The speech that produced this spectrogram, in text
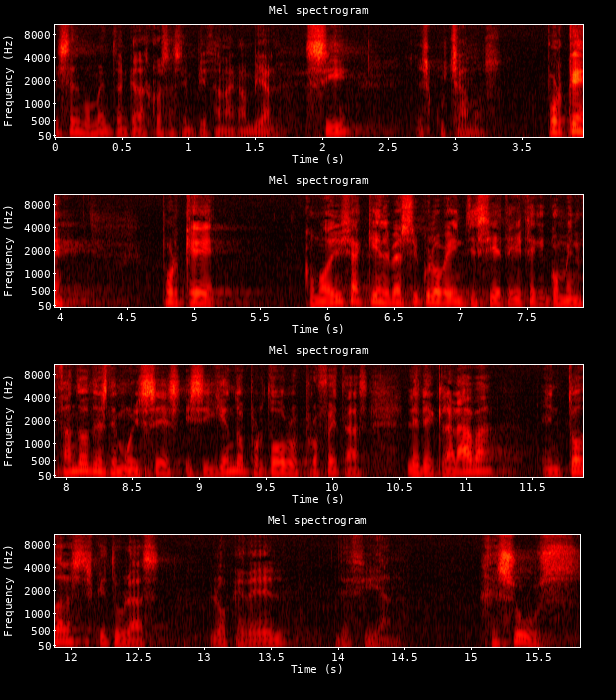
es el momento en que las cosas empiezan a cambiar. Si escuchamos. ¿Por qué? Porque, como dice aquí en el versículo 27, dice que comenzando desde Moisés y siguiendo por todos los profetas, le declaraba en todas las escrituras lo que de él decían. Jesús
